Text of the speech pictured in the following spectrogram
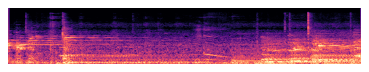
哈哈！嘿。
